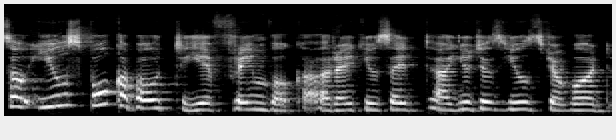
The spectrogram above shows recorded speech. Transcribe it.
So you spoke about a framework, uh, right? You said uh, you just used your word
